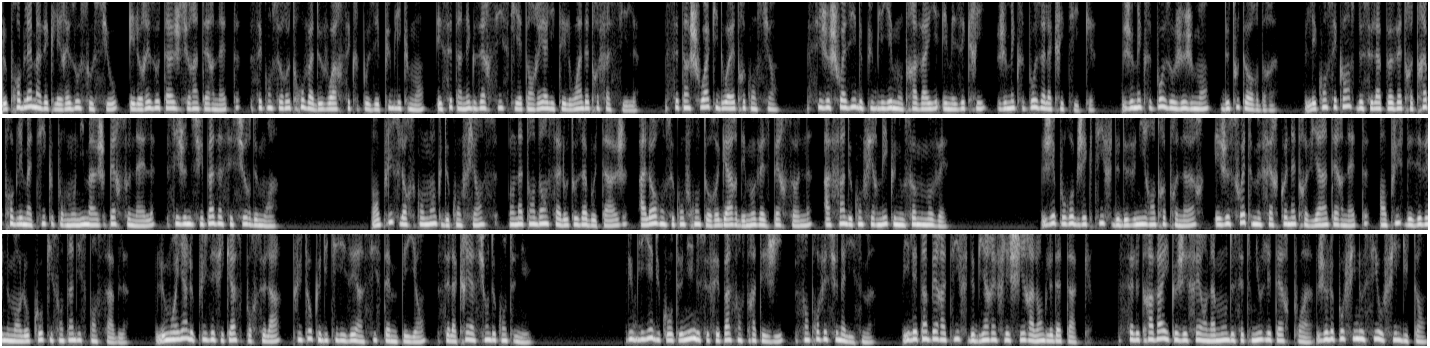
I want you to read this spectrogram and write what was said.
Le problème avec les réseaux sociaux et le réseautage sur Internet, c'est qu'on se retrouve à devoir s'exposer publiquement, et c'est un exercice qui est en réalité loin d'être facile. C'est un choix qui doit être conscient. Si je choisis de publier mon travail et mes écrits, je m'expose à la critique. Je m'expose au jugement, de tout ordre. Les conséquences de cela peuvent être très problématiques pour mon image personnelle, si je ne suis pas assez sûre de moi. En plus, lorsqu'on manque de confiance, on a tendance à l'autosabotage, alors on se confronte au regard des mauvaises personnes, afin de confirmer que nous sommes mauvais. J'ai pour objectif de devenir entrepreneur, et je souhaite me faire connaître via Internet, en plus des événements locaux qui sont indispensables. Le moyen le plus efficace pour cela, plutôt que d'utiliser un système payant, c'est la création de contenu. Publier du contenu ne se fait pas sans stratégie, sans professionnalisme. Il est impératif de bien réfléchir à l'angle d'attaque. C'est le travail que j'ai fait en amont de cette newsletter. Je le peaufine aussi au fil du temps.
